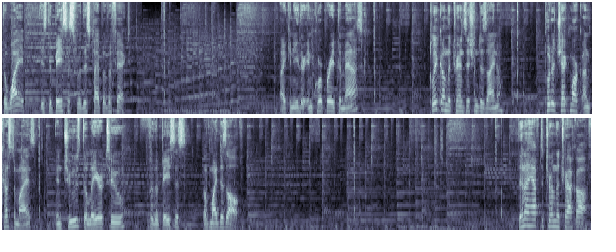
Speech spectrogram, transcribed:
The wipe is the basis for this type of effect. I can either incorporate the mask Click on the Transition Designer, put a checkmark on Customize, and choose the Layer 2 for the basis of my dissolve. Then I have to turn the track off.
